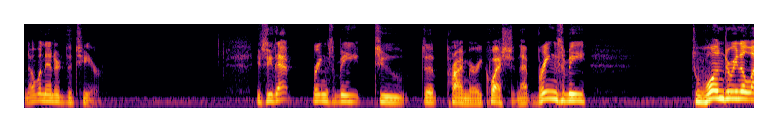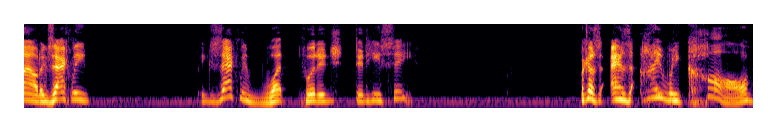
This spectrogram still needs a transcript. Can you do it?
No one entered the tier. You see, that brings me to the primary question. That brings me to wondering aloud exactly exactly what footage did he see? Because as I recall,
